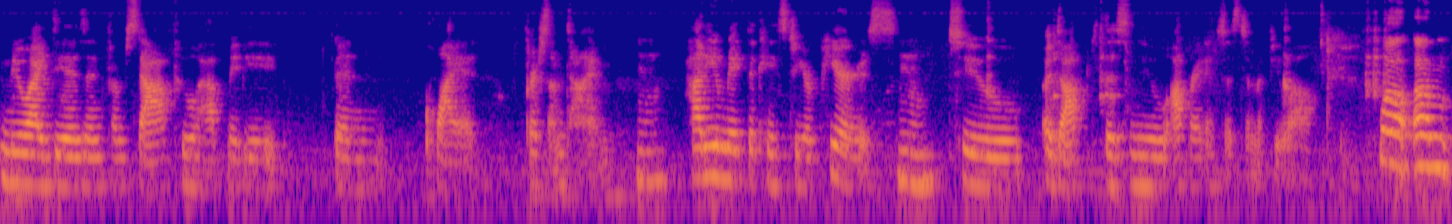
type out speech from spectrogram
new ideas in from staff who have maybe been quiet for some time? Hmm. How do you make the case to your peers Hmm. to adopt this new operating system, if you will? Well, um,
